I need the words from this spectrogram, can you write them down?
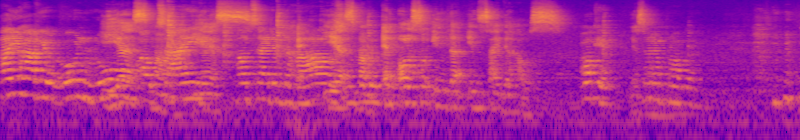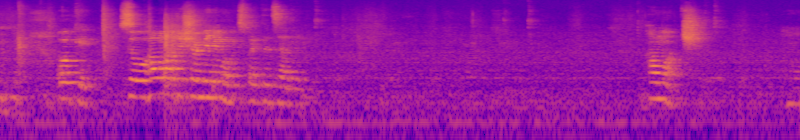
Ah, you have your own room Yes, outside, Yes. outside of the house. yes, ma'am. And also in the inside the house. Okay, Yes, no problem. okay, so how much is your minimum expected salary? How much? Hmm.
